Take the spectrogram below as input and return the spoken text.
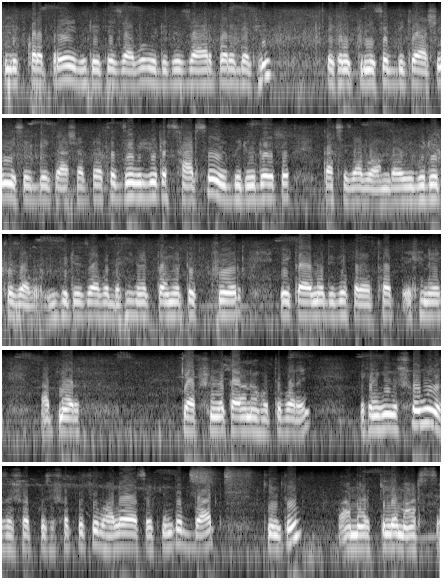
ক্লিক করার পরে এই ভিডিওতে যাব। ভিডিওতে যাওয়ার পরে দেখেন, এখানে একটু নিচের দিকে আসি। নিচের দিকে আসার পর অর্থাৎ যে ভিডিওটা ছাড়ছে, ওই ভিডিওটার কাছে যাব আমরা, ওই ভিডিওতে যাব। ভিডিওতে পর দেখেন এখানে টমেটো চোর এই কারণে দিতে পারে। অর্থাৎ এখানে আপনার ক্যাপশনের কারণে হতে পারে। এখানে কিন্তু সবুজ আছে সব কিছু সব কিছু ভালো আছে কিন্তু বাট কিন্তু আমার ক্লেম আসছে।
